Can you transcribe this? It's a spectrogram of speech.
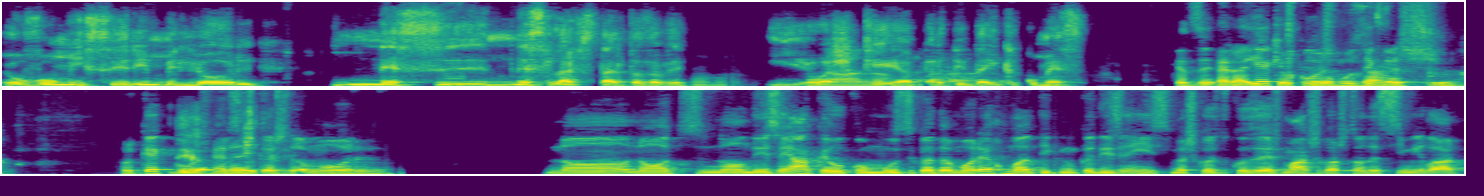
eu vou me inserir melhor nesse, nesse lifestyle, estás a ver? Uhum. E eu Não, acho que não. é a partir daí que começa. Quer dizer, Era porque é que que com as músicas... Porque é que com as músicas de amor não, não, não dizem ah, aquele com música de amor é romântico, nunca dizem isso, mas coisas, coisas más gostam de assimilar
